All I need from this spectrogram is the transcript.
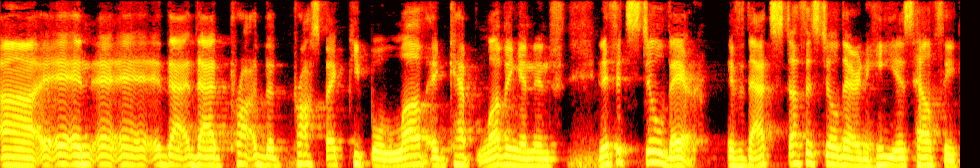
uh, and, and, that that pro, the prospect people love and kept loving, and if, and if it's still there, if that stuff is still there, and he is healthy,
